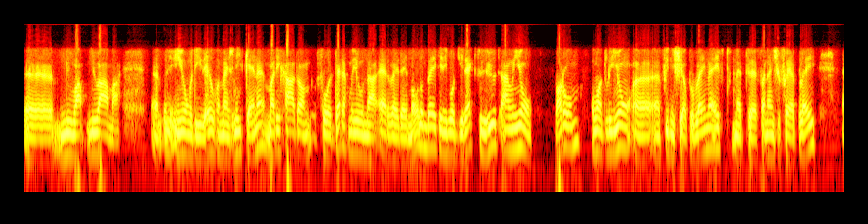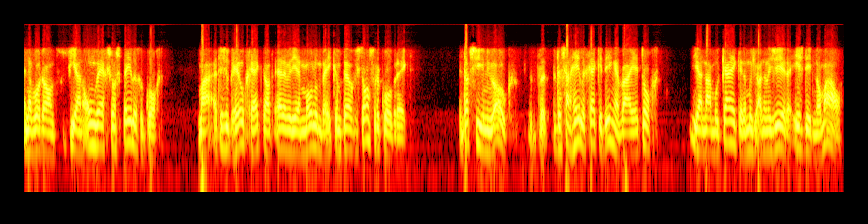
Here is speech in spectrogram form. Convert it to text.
Uh, Nuama. Een jongen die heel veel mensen niet kennen. Maar die gaat dan voor 30 miljoen naar RWD Molenbeek. En die wordt direct verhuurd aan Lyon. Waarom? Omdat Lyon uh, financieel probleem heeft met uh, financial fair play. En dan wordt dan via een omweg zo'n speler gekocht. Maar het is natuurlijk heel gek dat RWD Molenbeek een Belgisch transferrecord breekt. En dat zie je nu ook. Dat, dat zijn hele gekke dingen waar je toch ja, naar moet kijken. Dan moet je analyseren, is dit normaal?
